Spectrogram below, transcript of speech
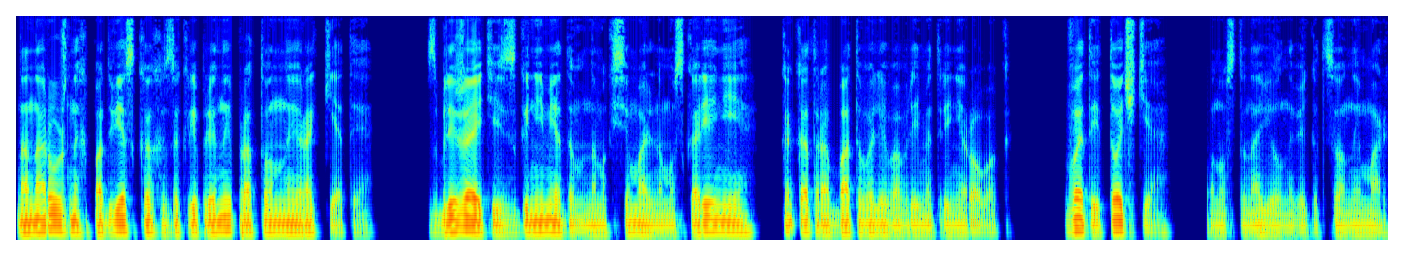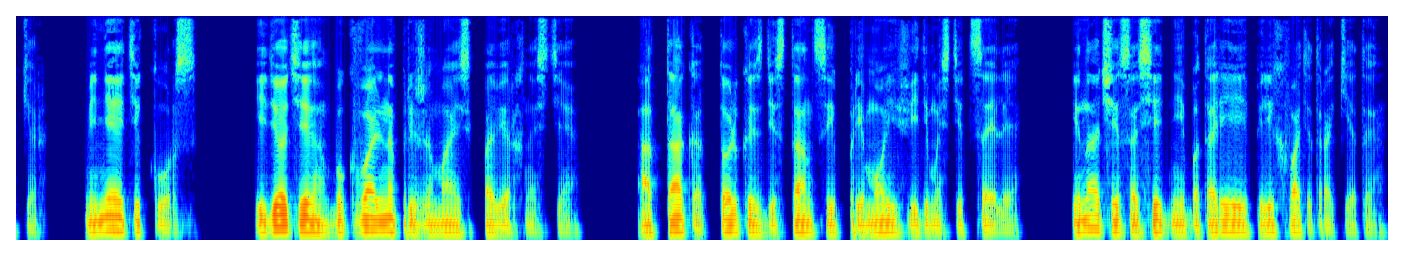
На наружных подвесках закреплены протонные ракеты. Сближайтесь с Ганимедом на максимальном ускорении, как отрабатывали во время тренировок. В этой точке, он установил навигационный маркер, меняете курс. Идете, буквально прижимаясь к поверхности. Атака только с дистанции прямой видимости цели. Иначе соседние батареи перехватят ракеты.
